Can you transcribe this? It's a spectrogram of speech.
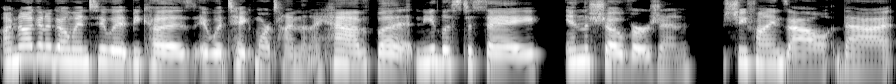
I'm not going to go into it because it would take more time than I have, but needless to say, in the show version, she finds out that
